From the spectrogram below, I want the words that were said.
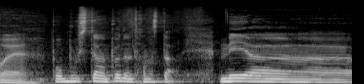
ouais. pour booster un peu notre Insta. Mais euh,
